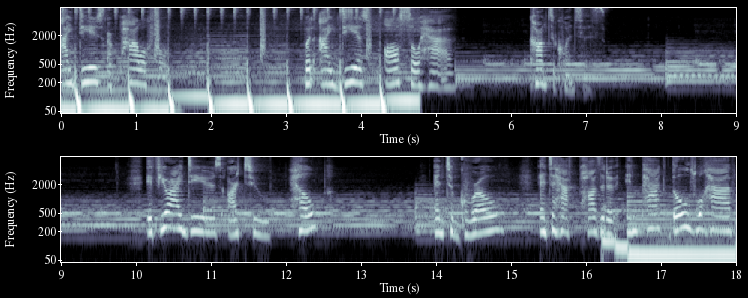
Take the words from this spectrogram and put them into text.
Ideas are powerful, but ideas also have consequences. If your ideas are to help and to grow and to have positive impact, those will have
